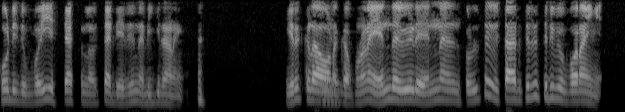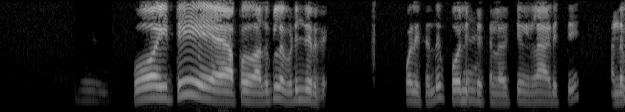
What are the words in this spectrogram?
கூட்டிட்டு போய் ஸ்டேஷன்ல வச்சு அடி அடி நடிக்கிறானுங்க இருக்குடா உனக்கு அப்படின்னா எந்த வீடு என்னன்னு சொல்லிட்டு விசாரிச்சுட்டு திருப்பி போறாங்க. போயிட்டு அப்போ அதுக்குள்ள விடிஞ்சிருது. போலீஸ் வந்து போலீஸ் ஸ்டேஷன்ல வச்சு எல்லாம் அடிச்சு அந்த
